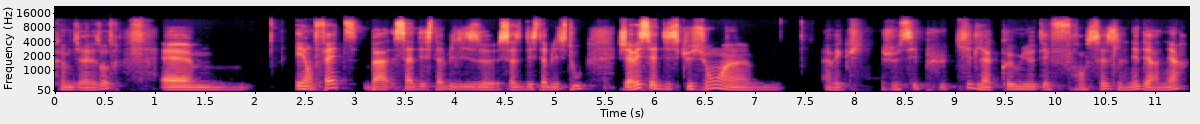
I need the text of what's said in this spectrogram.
comme diraient les autres. et en fait, bah, ça déstabilise, ça se déstabilise tout. J'avais cette discussion avec je ne sais plus qui de la communauté française l'année dernière.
